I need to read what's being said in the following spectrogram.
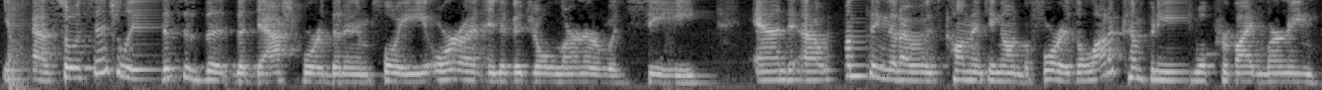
yeah. So essentially, this is the the dashboard that an employee or an individual learner would see. And uh, one thing that I was commenting on before is a lot of companies will provide learning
